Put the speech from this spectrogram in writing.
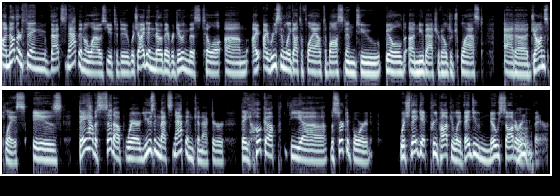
Another thing that Snap-in allows you to do, which I didn't know they were doing this till um, I, I recently got to fly out to Boston to build a new batch of Eldritch Blast at uh, John's place, is they have a setup where using that Snap-in connector, they hook up the uh, the circuit board, which they get pre-populated. They do no soldering there.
